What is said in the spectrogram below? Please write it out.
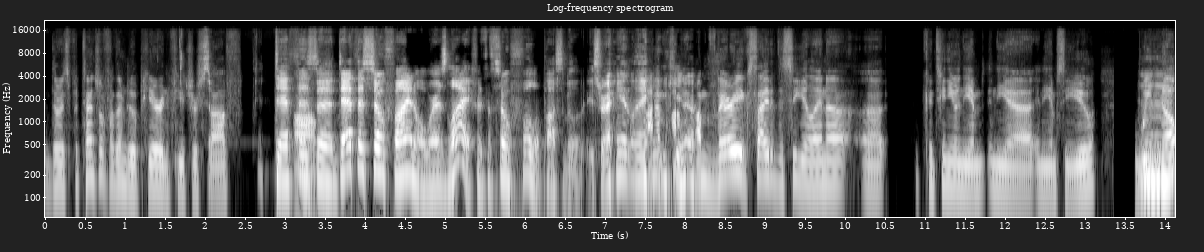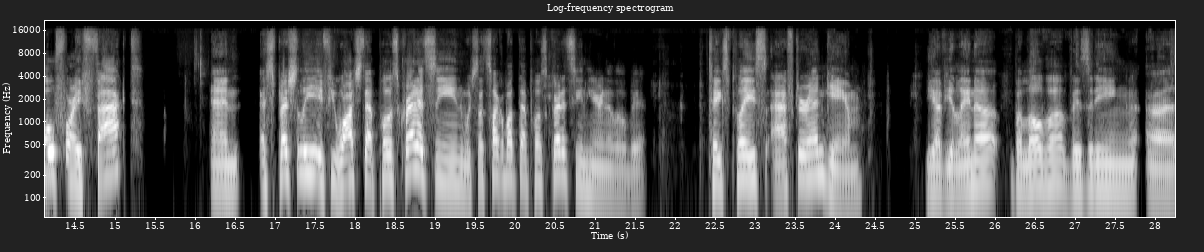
there's potential for them to appear in future stuff. Death is Um, uh, death is so final, whereas life is so full of possibilities, right? Like I'm, I'm. I'm very excited to see Yelena uh, continue in the M- in the uh, in the MCU. We Mhm. know for a fact, and especially if you watch that post credit scene, which let's talk about that post credit scene here in a little bit, takes place after Endgame. You have Yelena Belova visiting uh,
